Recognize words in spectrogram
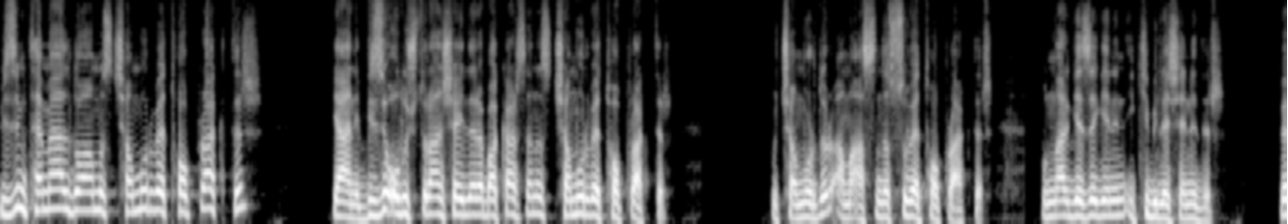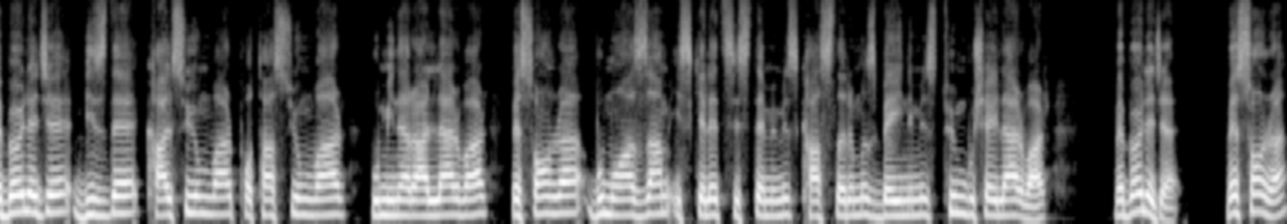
bizim temel doğamız çamur ve topraktır. Yani bizi oluşturan şeylere bakarsanız çamur ve topraktır. Bu çamurdur ama aslında su ve topraktır. Bunlar gezegenin iki bileşenidir. Ve böylece bizde kalsiyum var, potasyum var, bu mineraller var ve sonra bu muazzam iskelet sistemimiz, kaslarımız, beynimiz, tüm bu şeyler var. Ve böylece ve sonra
